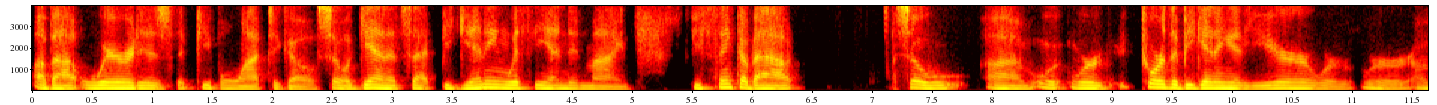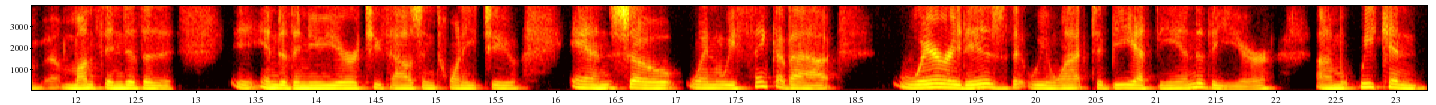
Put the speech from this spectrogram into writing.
about where it is that people want to go. So, again, it's that beginning with the end in mind. If you think about, so um, we're, we're, toward the beginning of the year, we're, we're a month into the into the new year 2022 and so when we think about where it is that we want to be at the end of the year um, we can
